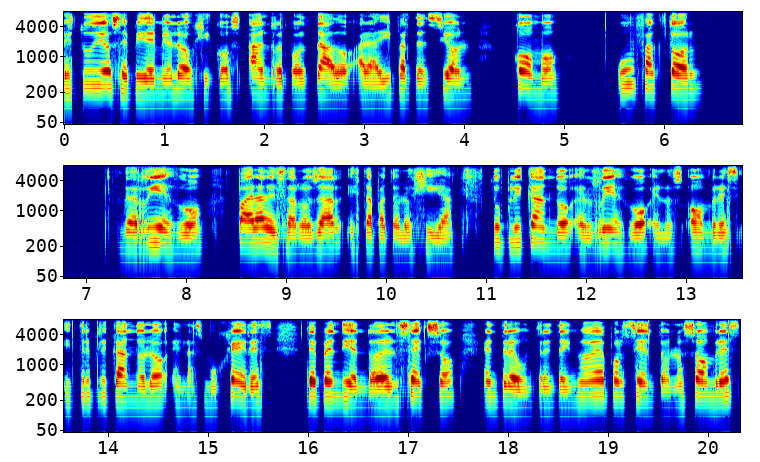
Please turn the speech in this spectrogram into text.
Estudios epidemiológicos han reportado a la hipertensión como un factor de riesgo para desarrollar esta patología, duplicando el riesgo en los hombres y triplicándolo en las mujeres, dependiendo del sexo, entre un 39% en los hombres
